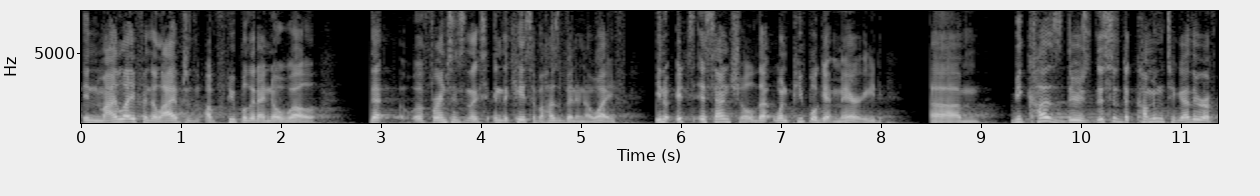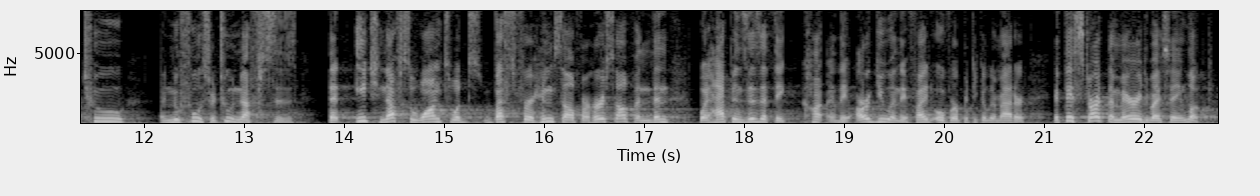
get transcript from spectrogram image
in my life and the lives of, of, people that I know well. That, uh, for instance, in the, in the, case of a husband and a wife, you know, it's essential that when people get married, um, because there's, this is the coming together of two nufus or two nafses, that each nafs wants what's best for himself or herself, and then what happens is that they, they argue and they fight over a particular matter. If they start the marriage by saying, look,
